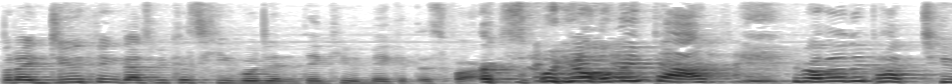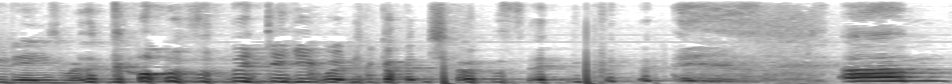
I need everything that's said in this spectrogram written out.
But I do think that's because Hugo didn't think he would make it this far. So he only packed he probably only packed two days worth of clothes thinking he wouldn't have got chosen. um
